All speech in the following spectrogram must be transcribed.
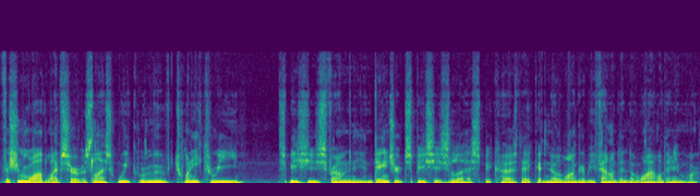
Fish and Wildlife Service last week removed 23 species from the endangered species list because they could no longer be found in the wild anymore.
